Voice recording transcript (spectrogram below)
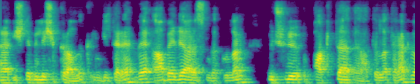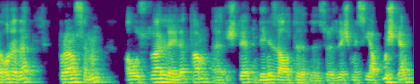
e, işte Birleşik Krallık, İngiltere ve ABD arasında kurulan üçlü pakta e, hatırlatarak ve orada Fransa'nın Avustralya ile tam e, işte denizaltı sözleşmesi yapmışken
